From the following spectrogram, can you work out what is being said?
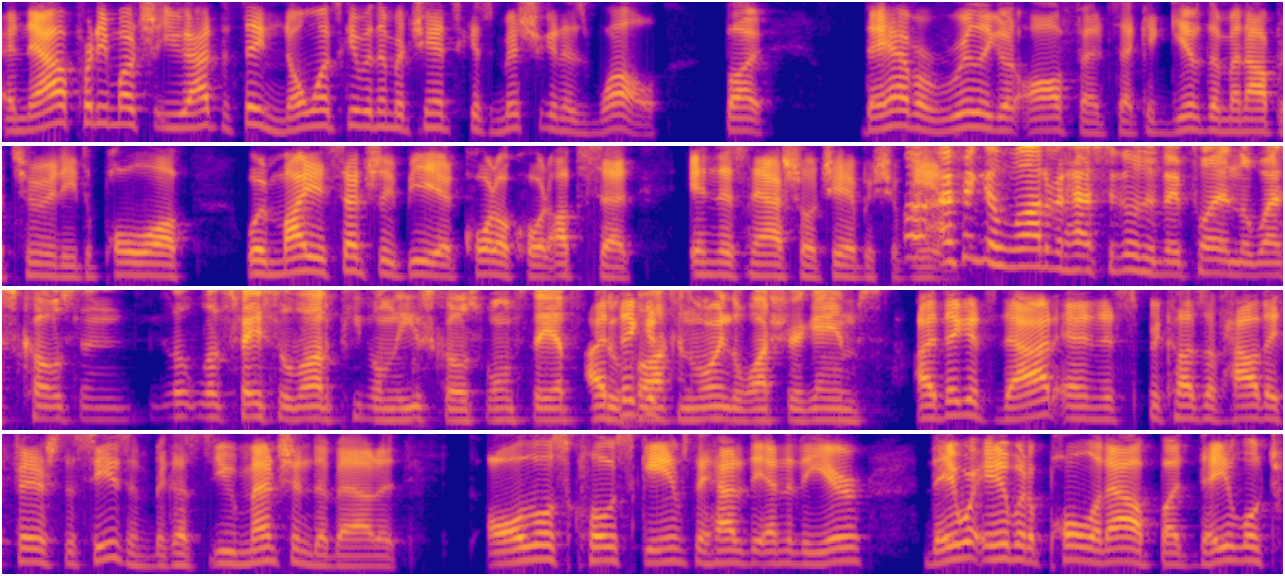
And now, pretty much, you have to think no one's giving them a chance against Michigan as well. But they have a really good offense that could give them an opportunity to pull off what might essentially be a quote unquote upset in this national championship well, game. I think a lot of it has to go to they play in the West Coast, and let's face it, a lot of people in the East Coast won't stay up to two o'clock in the morning to watch their games. I think it's that, and it's because of how they finished the season. Because you mentioned about it, all those close games they had at the end of the year, they were able to pull it out, but they looked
